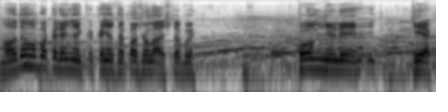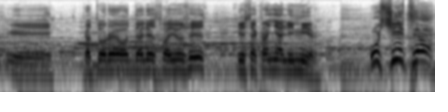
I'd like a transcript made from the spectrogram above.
Молодому поколению, конечно, пожелаю, чтобы помнили тех, э, которые отдали свою жизнь и сохраняли мир. Учиться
